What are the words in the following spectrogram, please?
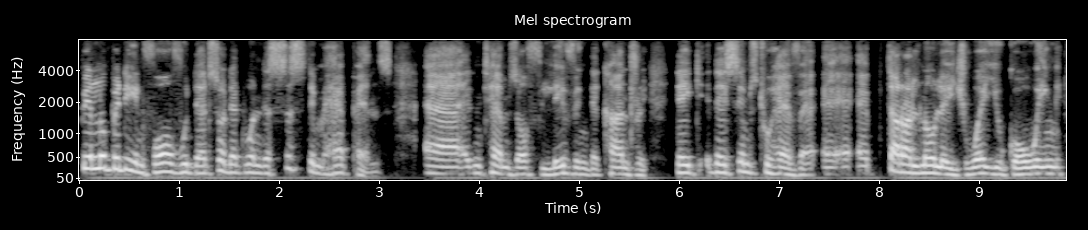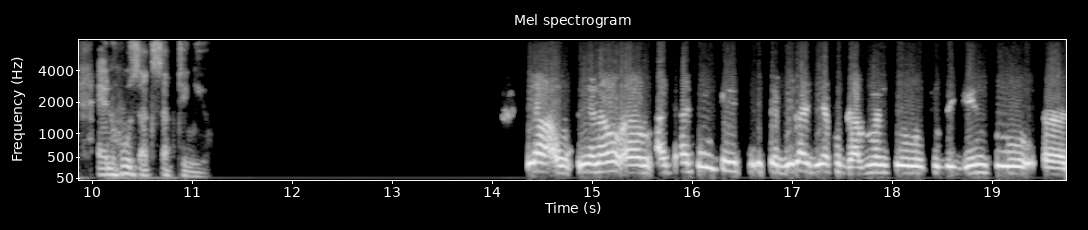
be a little bit involved with that so that when the system happens uh, in terms of leaving the country, they, they seems to have a, a, a thorough knowledge where you're going and who's accepting you? Yeah, you know, um, I, I, think it's, it's, a good idea for government to, to begin to uh,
